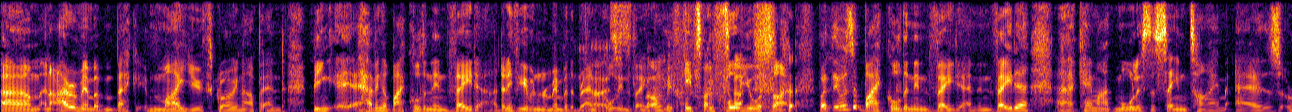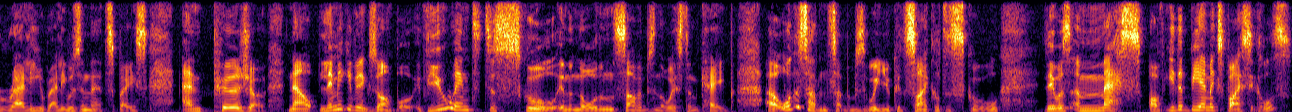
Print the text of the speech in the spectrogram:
Um, and I remember back in my youth growing up and being uh, having a bike called an Invader. I don't know if you even remember the brand no, called Invader. Long before it's before time. your time. But there was a bike called an Invader. An Invader uh, came out more or less the same time as Rally. Rally was in that space, and Peugeot. Now, let me give you an example. If you went to school in the northern suburbs in the Western Cape, uh, or the southern suburbs where you could cycle to school, there was a mass of either BMX bicycles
